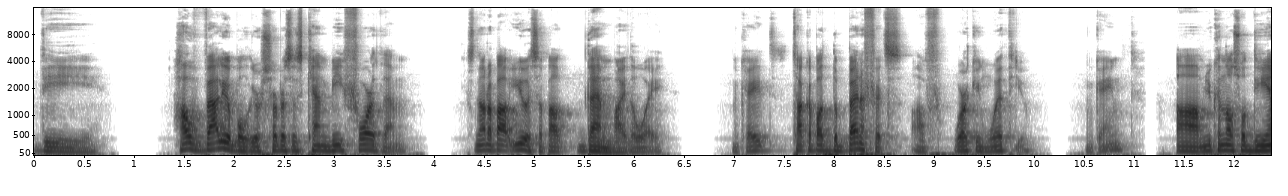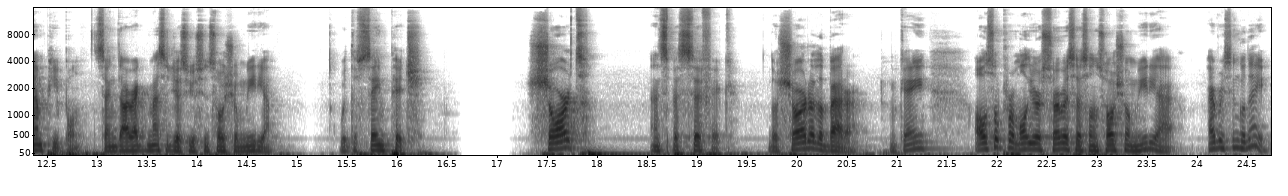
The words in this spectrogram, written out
the how valuable your services can be for them. It's not about you; it's about them. By the way, okay. Talk about the benefits of working with you. Okay. Um, you can also DM people, send direct messages using social media with the same pitch. Short and specific. The shorter, the better. Okay. Also, promote your services on social media every single day.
